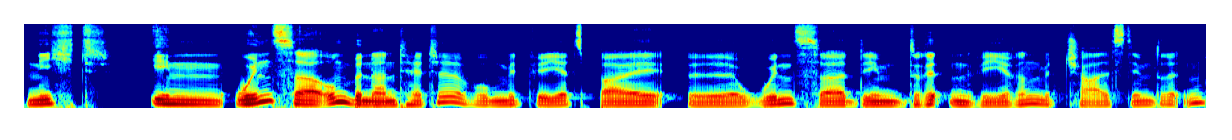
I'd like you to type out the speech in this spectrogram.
nicht in Windsor umbenannt hätte, womit wir jetzt bei äh, Windsor dem Dritten wären, mit Charles dem Dritten,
